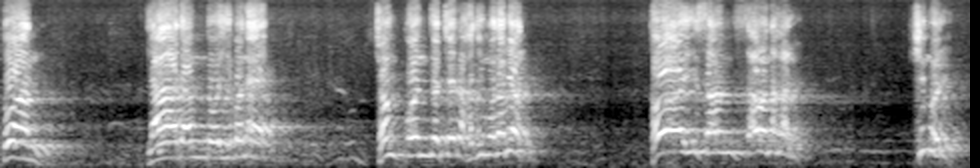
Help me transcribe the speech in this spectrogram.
또한 야당도 이번에 정권 교체를 하지 못하면 더 이상 싸워나갈 힘을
